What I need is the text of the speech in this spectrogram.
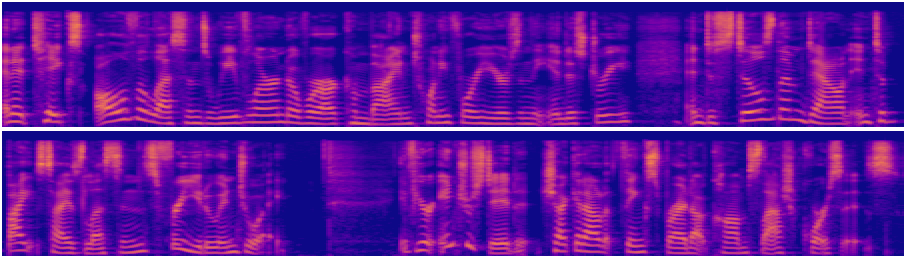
and it takes all of the lessons we've learned over our combined 24 years in the industry and distills them down into bite-sized lessons for you to enjoy. If you're interested, check it out at thinkspry.com slash courses.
